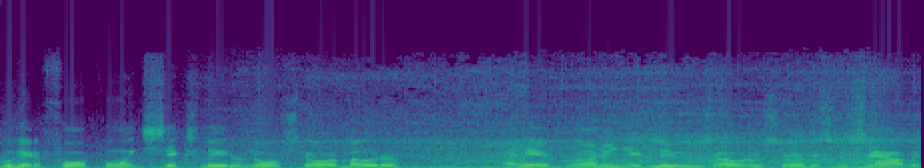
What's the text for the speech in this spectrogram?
We got a 4.6 liter Northstar motor. I have running at Lew's Auto Service and Salvage.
